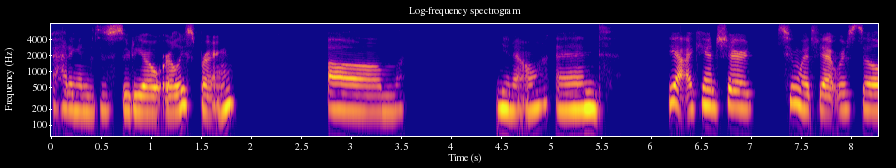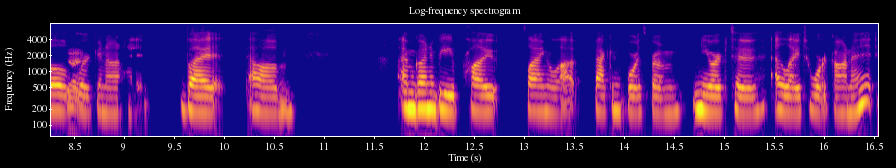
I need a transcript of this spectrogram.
heading into the studio early spring. Um, you know, and yeah, I can't share too much yet. We're still right. working on it, but um, I'm going to be probably flying a lot back and forth from New York to LA to work on it.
